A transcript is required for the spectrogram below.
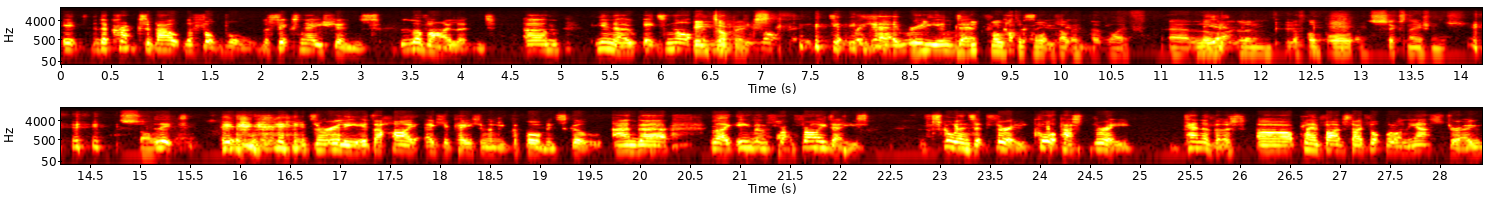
It's the cracks about the football, the Six Nations, Love Island. Um, you know, it's not big topics. Not, yeah, really in depth. Most important topic of life uh, Love yeah. Island, the football, and Six Nations. Solid. It, it's really it's a high educationally performing school, and uh, like even fr- Fridays, school ends at three, quarter past three. Ten of us are playing five-side football on the Astro,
